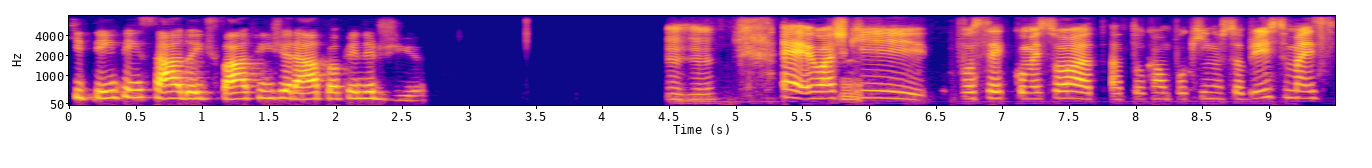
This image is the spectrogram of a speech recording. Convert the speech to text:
que tem pensado aí, de fato, em gerar a própria energia. Uhum. É, eu acho é. que você começou a, a, tocar um pouquinho sobre isso, mas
